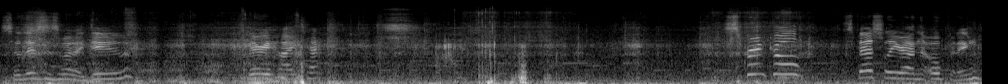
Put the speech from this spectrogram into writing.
So this is what I do. Very high tech. Sprinkle, especially around the opening.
